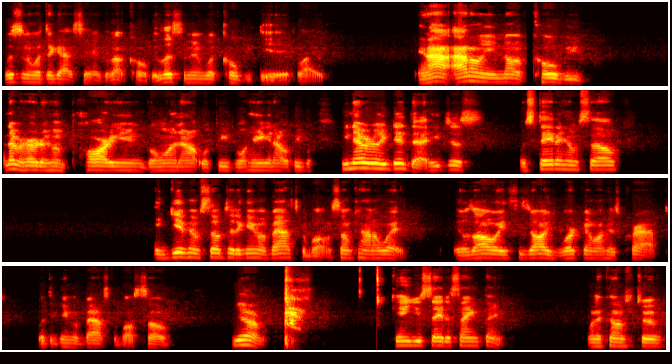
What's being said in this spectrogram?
listening to what they got said about Kobe, listening what Kobe did, like. And I, I don't even know if Kobe I never heard of him partying, going out with people, hanging out with people. He never really did that. He just would stay to himself and give himself to the game of basketball in some kind of way. It was always he's always working on his craft with the game of basketball. So yeah. Can you say the same thing when it comes to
